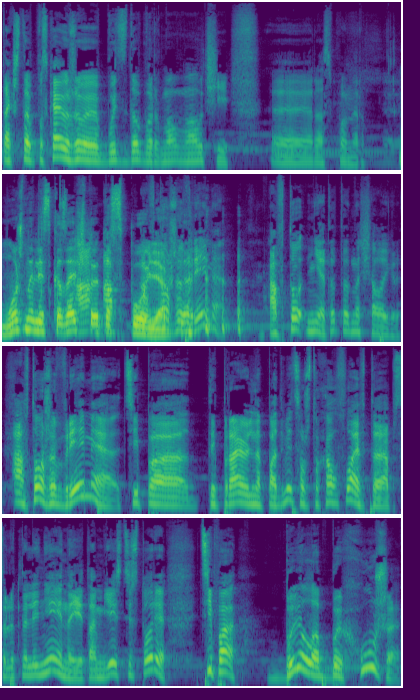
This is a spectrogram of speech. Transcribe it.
Так что пускай уже, будь добр, молчи, э, раз помер. Можно ли сказать, а, что это а, спойлер? А в то же время... А в то... Нет, это начало игры. А в то же время, типа, ты правильно подметил, что Half-Life-то абсолютно линейный, и там есть история. Типа, было бы хуже,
